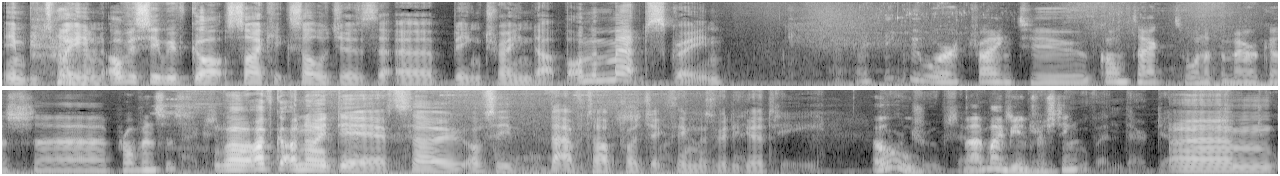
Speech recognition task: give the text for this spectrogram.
in between. Obviously, we've got psychic soldiers that are being trained up, but on the map screen, I think we were trying to contact one of America's uh, provinces. well, I've got an idea. So obviously, the Avatar project thing was really good. Oh, that might be interesting. Um,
